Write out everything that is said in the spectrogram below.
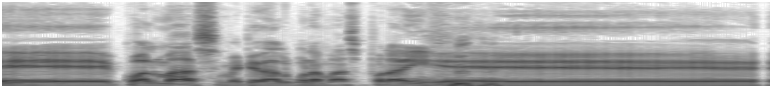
eh, ¿cuál más? ¿Me queda alguna más por ahí?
